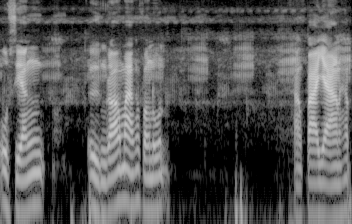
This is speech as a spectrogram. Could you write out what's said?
โอ้เสียงอึ่งร้องมากครับฝั่งนู้นทางปลายางนะครับ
